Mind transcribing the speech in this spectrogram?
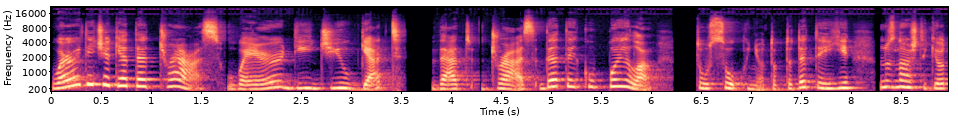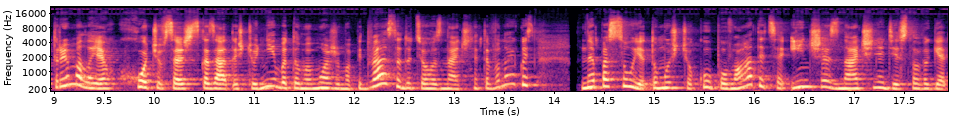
Where did you get that dress? Where did you get that dress? Де ти купила ту сукню? Тобто, де ти її, ну, знову ж таки, отримала. Я хочу все ж сказати, що нібито ми можемо підвести до цього значення, та воно якось не пасує, тому що купувати це інше значення дієслова get.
